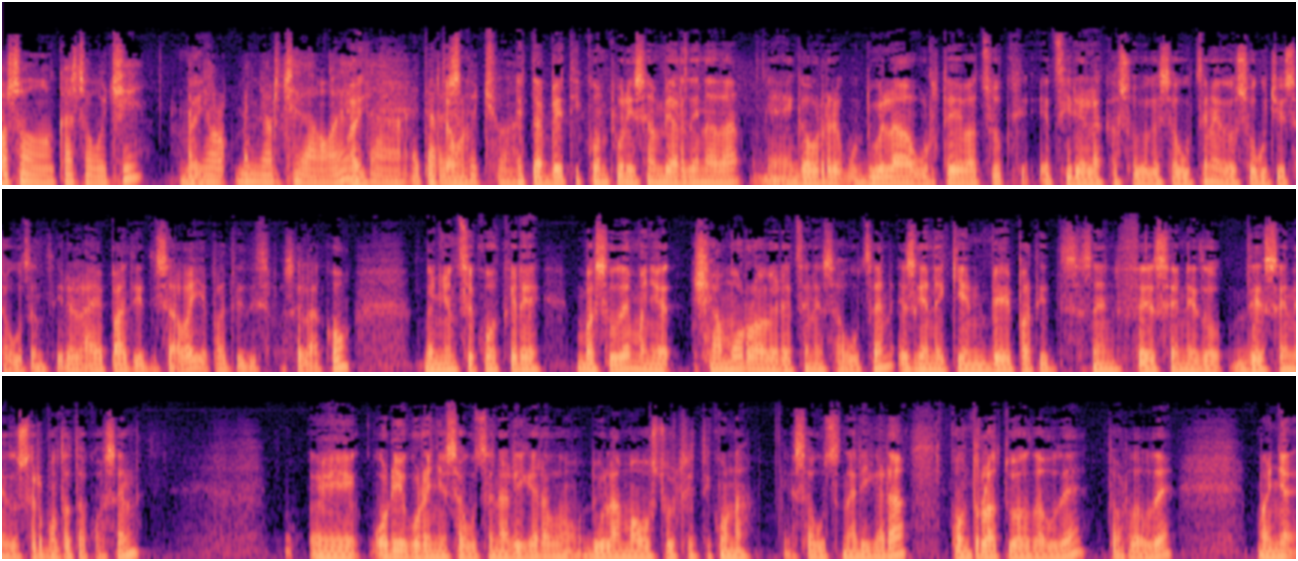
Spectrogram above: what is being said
Oso kaso gutxi, Bai. baina, baina hortxe dago, eh? Bai. eta, eta arriskutsua. eta beti kontuan izan behar dena da, e, gaur duela urte batzuk, ez zirela kasuek ezagutzen, edo oso gutxi ezagutzen zirela hepatitisa bai, hepatitis bazelako, gainontzekoak ere bazeuden, baina xamorroa beretzen ezagutzen, ez genekien B hepatitisa zen, C zen edo D zen, edo zer motatakoa zen, e, hori egurain ezagutzen ari gara, duela ma urtetik ona ezagutzen ari gara, kontrolatuak daude, eta hor daude, baina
